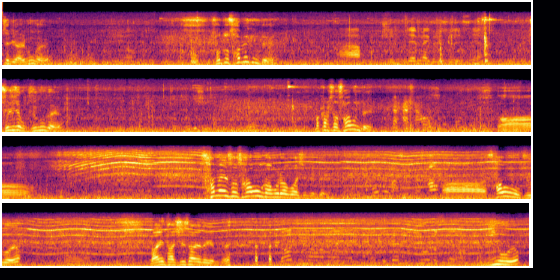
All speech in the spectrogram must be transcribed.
400짜리 얇은가요? 저도 400인데 아줄 때문에 그럴 수도 있어요 줄이 좀 굵은가요? 좀 굵으신가요? 네. 막감사 사온데 와 3에서 4호 가무라고 하시던데 3호 맞습니다 4호 아 4호 굵어요? 어. 라인 다시 사야 되겠네 저 같은 경우는 어쨌든 2호로 써요 2호요?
